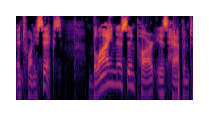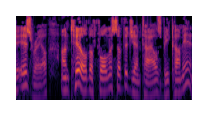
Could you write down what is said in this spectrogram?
and 26. Blindness in part is happened to Israel until the fullness of the Gentiles be come in.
